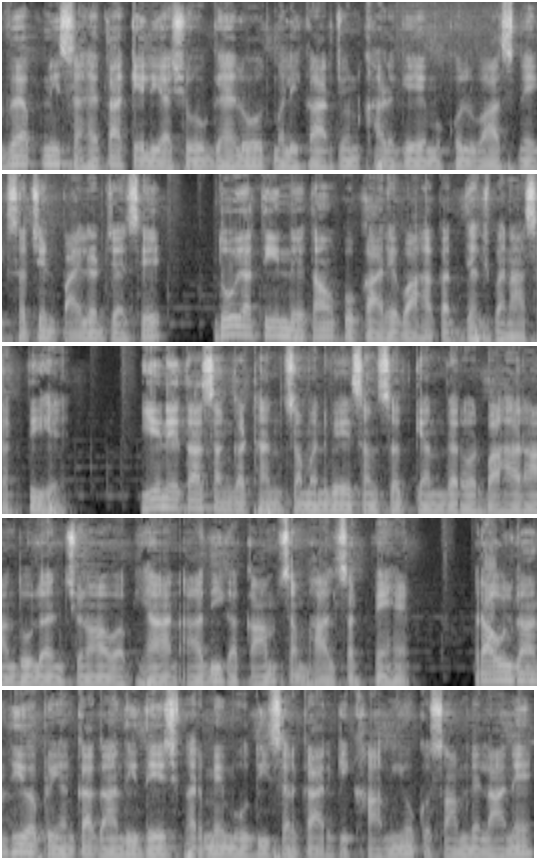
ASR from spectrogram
वे अपनी सहायता के लिए अशोक गहलोत, मल्लिकार्जुन खड़गे, मुकुल वासनिक, सचिन पायलट जैसे दो या तीन नेताओं को कार्यवाहक अध्यक्ष बना सकती है। ये नेता संगठन, समन्वय संसद के अंदर और बाहर आंदोलन, चुनाव अभियान आदि का काम संभाल सकते हैं। राहुल गांधी और प्रियंका गांधी देश भर में मोदी सरकार की खामियों को सामने लाने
